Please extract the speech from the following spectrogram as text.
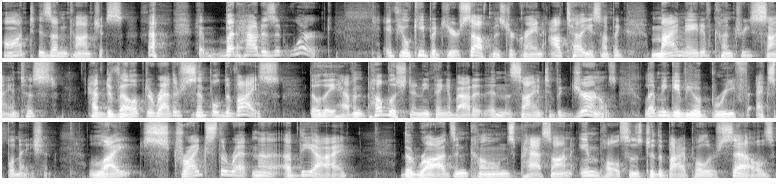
haunt his unconscious. but how does it work? If you'll keep it to yourself, Mr. Crane, I'll tell you something. My native country's scientists have developed a rather simple device, though they haven't published anything about it in the scientific journals. Let me give you a brief explanation. Light strikes the retina of the eye. The rods and cones pass on impulses to the bipolar cells,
